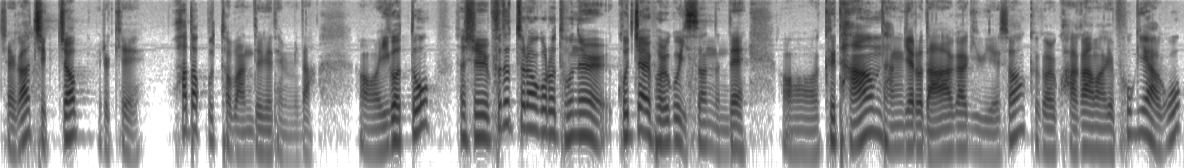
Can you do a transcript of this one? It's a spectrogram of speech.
제가 직접 이렇게 화덕부터 만들게 됩니다. 어, 이것도 사실 푸드트럭으로 돈을 곧잘 벌고 있었는데 어, 그 다음 단계로 나아가기 위해서 그걸 과감하게 포기하고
